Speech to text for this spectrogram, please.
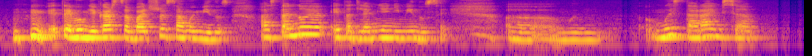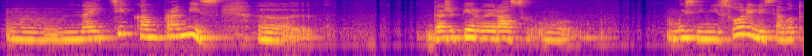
это его, мне кажется, большой самый минус. А остальное это для меня не минусы. Э, мы стараемся найти компромисс. Э, даже первый раз мы с ним не ссорились, а вот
